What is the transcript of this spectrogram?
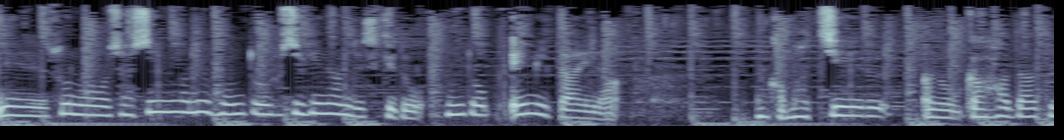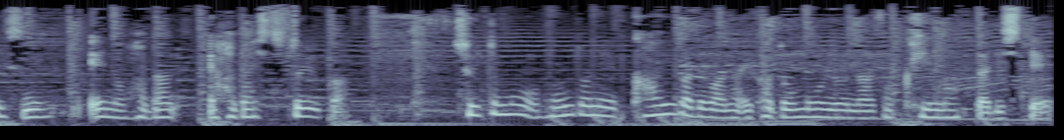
で、その写真がね、本当不思議なんですけど、本当絵みたいな、なんかマチエル、あの、画肌ですね。絵の肌、肌質というか、そういったも本当ね、絵画ではないかと思うような作品もあったりして、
